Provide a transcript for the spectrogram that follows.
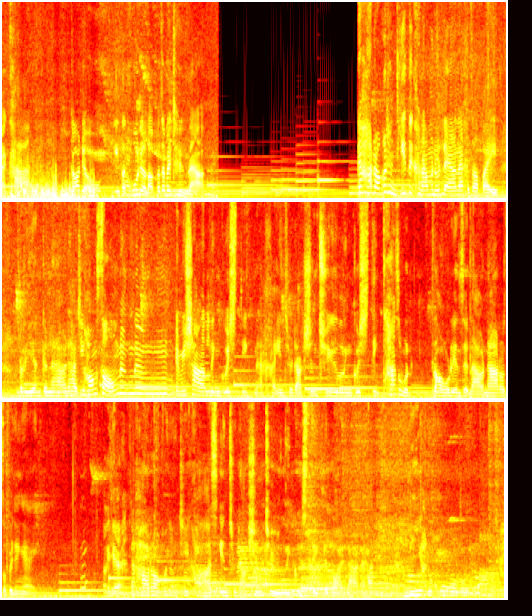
นะคะ ก็เดี๋ยวอีกสักครู่เดี๋ยวเราก็จะไปถึงแล้วนะคะเราก็ถึงที่ตึกคณะมนุษย์แล้วนะคะจะไปเรียนกันแล้วนะคะที่ห้อง 211เป็นวิชา linguistic นะคะ introduction to linguistic ถ้าสมมติเราเรียนเสร็จแล้วหน้าเราจะเป็นยังไงโอเคนะคะเราก็อยู่ที่คลาส introduction to linguistic เรียบร้อยแล้วนะคะนี่ค่ะทุกคน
